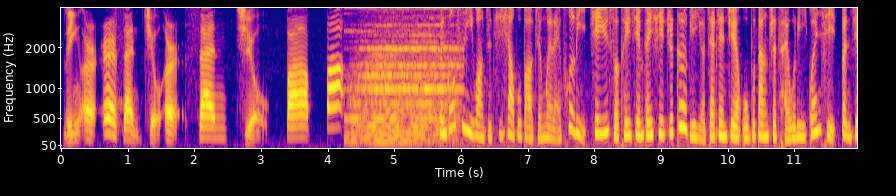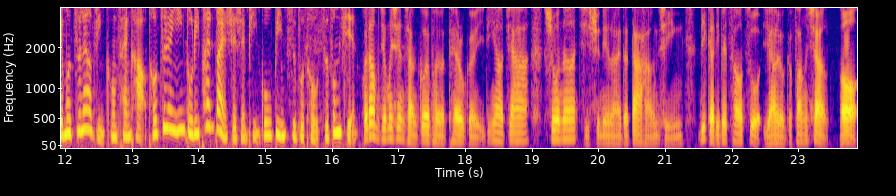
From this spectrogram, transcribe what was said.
零二二三九二三九八八。本公司以往之绩效不保证未来获利，且与所推荐分析之个别有价证券无不当之财务利益关系。本节目资料仅供参考，投资人应独立判断、审慎评估并自负投资风险。回到我们节目现场，各位朋友，Telegram 一定要加。说呢，几十年来的大行情，你改地被操作也要有个方向哦。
